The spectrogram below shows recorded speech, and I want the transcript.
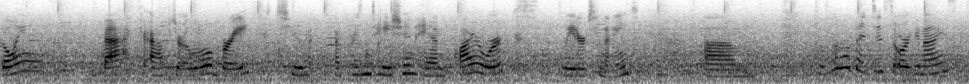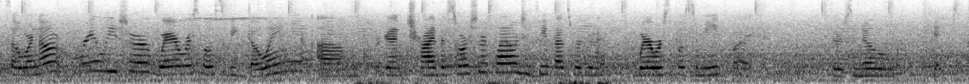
going back after a little break to a presentation and fireworks later tonight. Um, it's a little bit disorganized, so we're not really sure where we're supposed to be going. Um, we're to try the Sorcerer's Lounge and see if that's where we're, gonna, where we're supposed to meet, but there's no hint.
